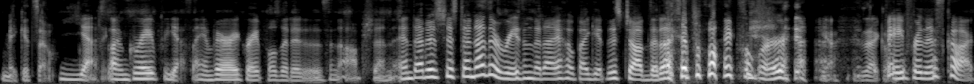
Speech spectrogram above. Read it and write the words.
make it so. Yes, I'm grateful. Yes, I am very grateful that it is an option. And that is just another reason that I hope I get this job that I apply for. yeah, exactly. Pay for this car.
